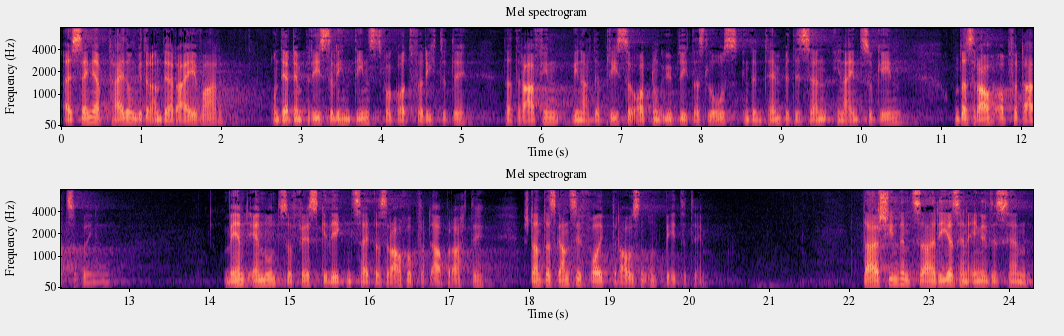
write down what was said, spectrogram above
als seine Abteilung wieder an der Reihe war und er den priesterlichen Dienst vor Gott verrichtete, da traf ihn, wie nach der Priesterordnung üblich, das Los, in den Tempel des Herrn hineinzugehen und das Rauchopfer darzubringen. Während er nun zur festgelegten Zeit das Rauchopfer darbrachte, stand das ganze Volk draußen und betete. Da erschien dem Zacharias ein Engel des Herrn.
